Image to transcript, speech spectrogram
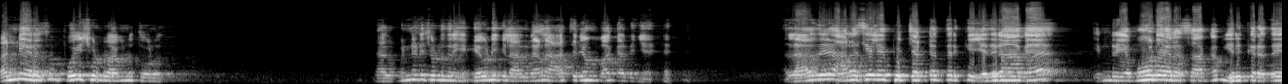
வன்னியரசும் பொய் சொல்றாங்கன்னு தோணுது. நான் அது முன்னாடி சொன்னது நீங்க கவனிக்கல அதனால ஆச்சரியமா பார்க்காதீங்க. அதாவது அரசியலமைப்பு சட்டத்திற்கு எதிராக இன்றைய மோடி அரசாங்கம் இருக்கிறது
